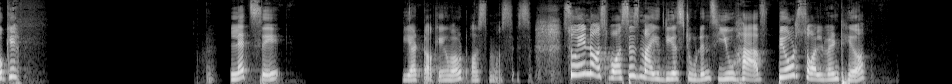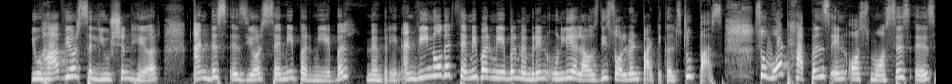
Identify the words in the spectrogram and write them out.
okay. Let's say we are talking about osmosis. So in osmosis my dear students you have pure solvent here you have your solution here and this is your semi-permeable membrane. And we know that semi-permeable membrane only allows the solvent particles to pass. So what happens in osmosis is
